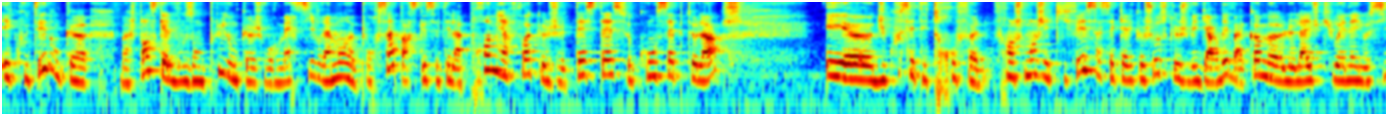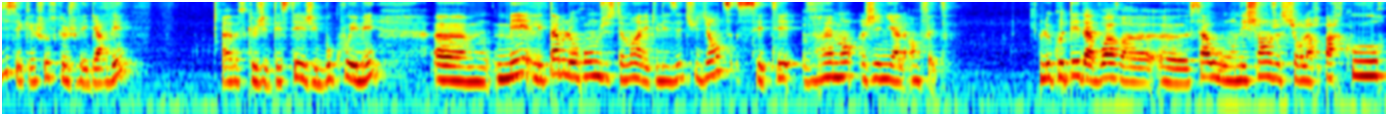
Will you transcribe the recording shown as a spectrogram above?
écoutées, donc euh, bah, je pense qu'elles vous ont plu, donc euh, je vous remercie vraiment pour ça, parce que c'était la première fois que je testais ce concept-là. Et du coup, c'était trop fun. Franchement, j'ai kiffé. Ça, c'est quelque chose que je vais garder. Bah, comme le live QA aussi, c'est quelque chose que je vais garder. parce que j'ai testé et j'ai beaucoup aimé. Mais les tables rondes, justement, avec les étudiantes, c'était vraiment génial en fait le côté d'avoir euh, euh, ça où on échange sur leur parcours,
